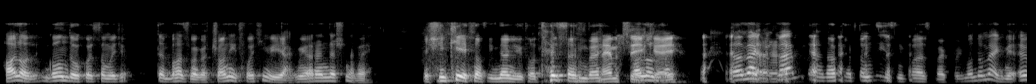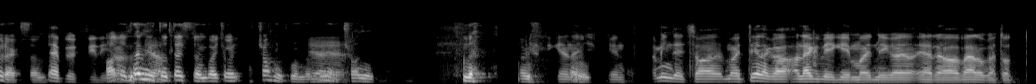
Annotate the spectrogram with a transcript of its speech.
hallod, gondolkoztam, hogy te az meg a Csanit, hogy hívják, mi a rendes neve? És én két napig nem jutott eszembe. Nem székely. Hallod, meg, már utána akartam nézni, az meg, hogy mondom, meg, öregszem. Ebből Hallod, nem jutott eszembe, hogy, hogy a Csanit mondom, yeah. mi a Csanit? Igen, egyébként. Na mindegy, szóval majd tényleg a, a legvégén majd még a, erre a válogatott,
